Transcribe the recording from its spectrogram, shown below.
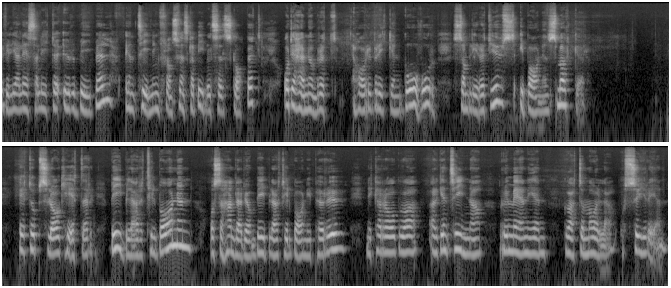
Nu vill jag läsa lite ur Bibel, en tidning från Svenska Bibelsällskapet och det här numret har rubriken Gåvor som blir ett ljus i barnens mörker. Ett uppslag heter Biblar till barnen och så handlar det om biblar till barn i Peru, Nicaragua, Argentina, Rumänien, Guatemala och Syrien.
